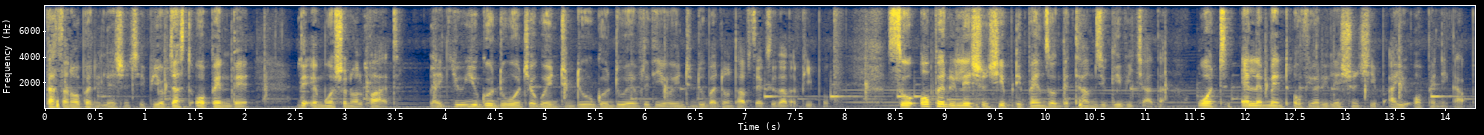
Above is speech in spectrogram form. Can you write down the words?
That's an open relationship. You've just opened the the emotional part. Like you, you go do what you're going to do, go do everything you're going to do, but don't have sex with other people. So, open relationship depends on the terms you give each other. What element of your relationship are you opening up?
